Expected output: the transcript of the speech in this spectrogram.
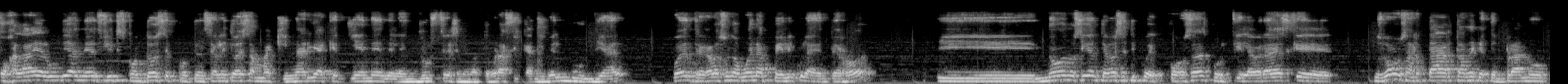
ojalá algún día Netflix con todo ese potencial y toda esa maquinaria que tiene de la industria cinematográfica a nivel mundial pueda entregarnos una buena película de terror y no nos sigan teniendo ese tipo de cosas porque la verdad es que nos vamos a hartar tarde que temprano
